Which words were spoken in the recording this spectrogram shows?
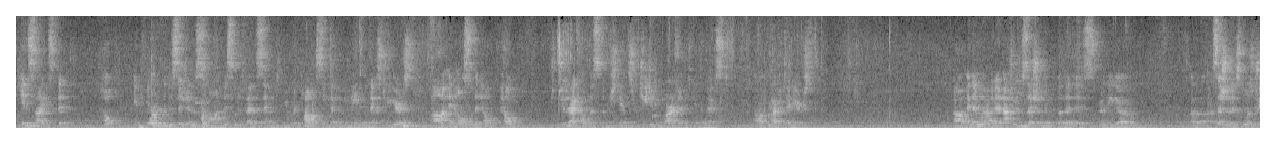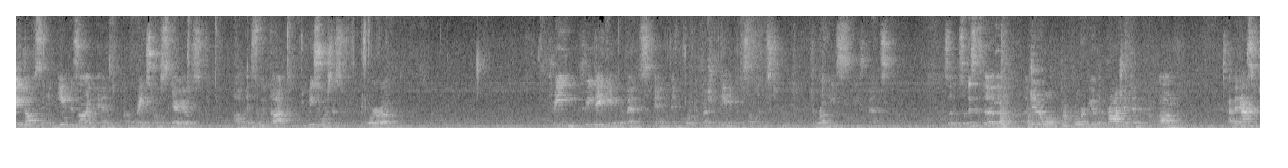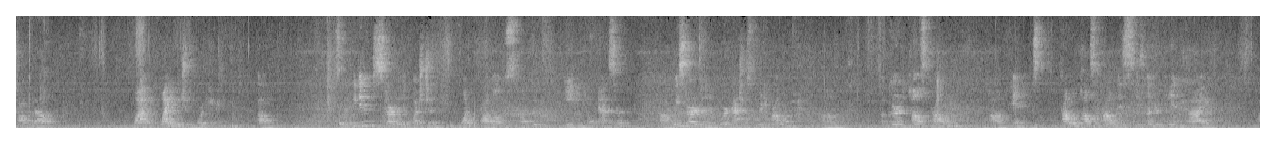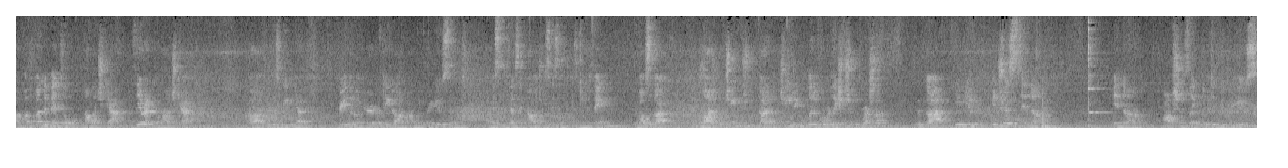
insights that help inform the decisions on missile defense and nuclear policy that will be made in the next two years. Uh, and also that help, help to do that, help us understand the strategic environment in the next uh, five to 10 years. Um, And then we'll have an afternoon session that, uh, that is really um, session that explores trade-offs in game design and uh, brainstorm scenarios. Um, And so we've got resources for um, three, three-day gaming events and, and for professional gaming consultants to, to run these, these events. So, so this is the, the general overview of the project, and um, I've been asked to talk about why, why did we choose wargaming? Um, so we didn't start with the question, what problems uh, could gaming help answer? Uh, we started with an important national security problem, um, a current policy problem, um, and this problem, policy problem is, is underpinned by um, a fundamental knowledge gap, a theoretical knowledge gap. Uh, because we, we have very little empirical data on, on nuclear use and missile defense technologies is a, is a new thing. We've also got technological change. We've got a changing political relationship with Russia. We've got renewed interest in, um, in uh, options like limited nuclear use.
